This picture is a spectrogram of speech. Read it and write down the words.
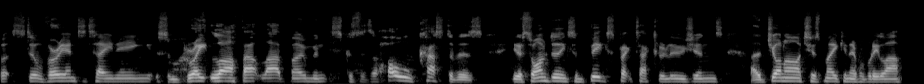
but still very entertaining. Some great laugh out loud moments because there's a whole cast of us. You know, so I'm doing some big spectacular illusions. Uh, John Archer's making everybody laugh,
